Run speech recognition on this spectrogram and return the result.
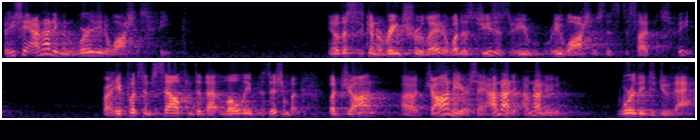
But he's saying, I'm not even worthy to wash his feet. You know, this is going to ring true later. What does Jesus do? He, he washes his disciples' feet. Right? He puts himself into that lowly position. But, but John, uh, John here saying, I'm not, I'm not even worthy to do that.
